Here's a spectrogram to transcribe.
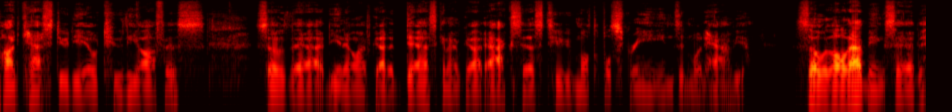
podcast studio to the office so that you know I've got a desk and I've got access to multiple screens and what have you. So, with all that being said,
